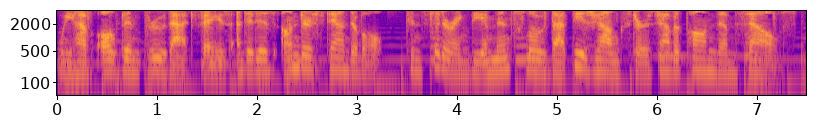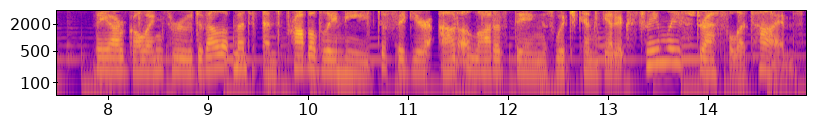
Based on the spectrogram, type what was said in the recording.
We have all been through that phase and it is understandable, considering the immense load that these youngsters have upon themselves. They are going through development and probably need to figure out a lot of things which can get extremely stressful at times.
